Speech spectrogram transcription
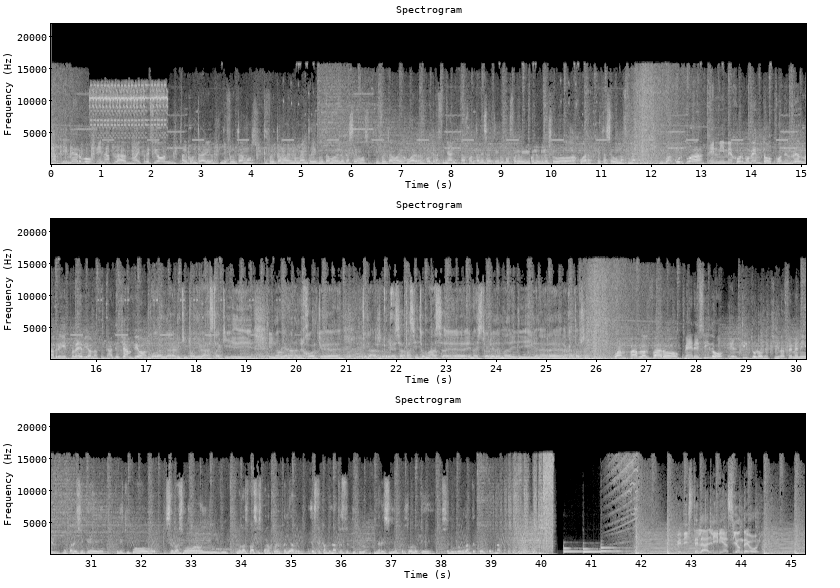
Martín Nervo, en Atlas no hay presión. Al contrario, disfrutamos, disfrutamos del momento, disfrutamos de lo que hacemos, disfrutamos de jugar otra final. La fortaleza de este grupo fue lo que, fue lo, que lo llevó a jugar esta segunda final. Igual Courtois, en mi mejor momento con el Real Madrid previo a la final de Champions. Puedo ayudar al equipo a llegar hasta aquí y, no había nada mejor que, dar ese pasito más eh, en la historia del Madrid y, ganar eh, la 14. Juan Pablo Alfaro, merecido el título de Chivas Femenil. Me parece que el equipo se basó y tuvo las bases para poder pelear este campeonato, este título, merecido por todo lo que se logró durante todo el torneo. Pediste la alineación de hoy.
